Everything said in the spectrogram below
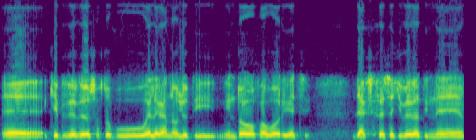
ε, και επιβεβαίωσε αυτό που έλεγαν όλοι ότι είναι το φαβόρι έτσι. Εντάξει, χθες έχει βέβαια την, ε,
